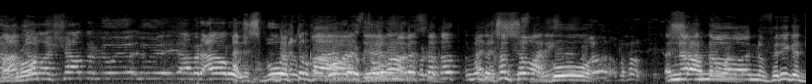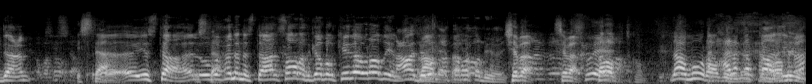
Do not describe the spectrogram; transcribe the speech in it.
مبروك. الشاطر لو لو يأمر على روس الأسبوع القادم. بس فقط لمدة خمس ثواني. الأسبوع انه انه إنه فريق الدعم. يستاهل. آه، يستاهل. يستاهل. وحنا نستاهل. صارت قبل كذا وراضيين. عادي الوضع ترى طبيعي. شباب شباب طلبتكم لا مو راضي الحلقة القادمة.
